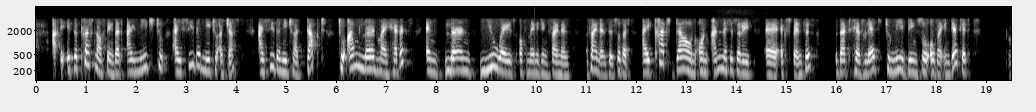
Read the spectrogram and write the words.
it's a personal thing that I need to, I see the need to adjust. I see the need to adapt, to unlearn my habits and learn new ways of managing finance, finances so that I cut down on unnecessary uh, expenses that have led to me being so over indebted.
